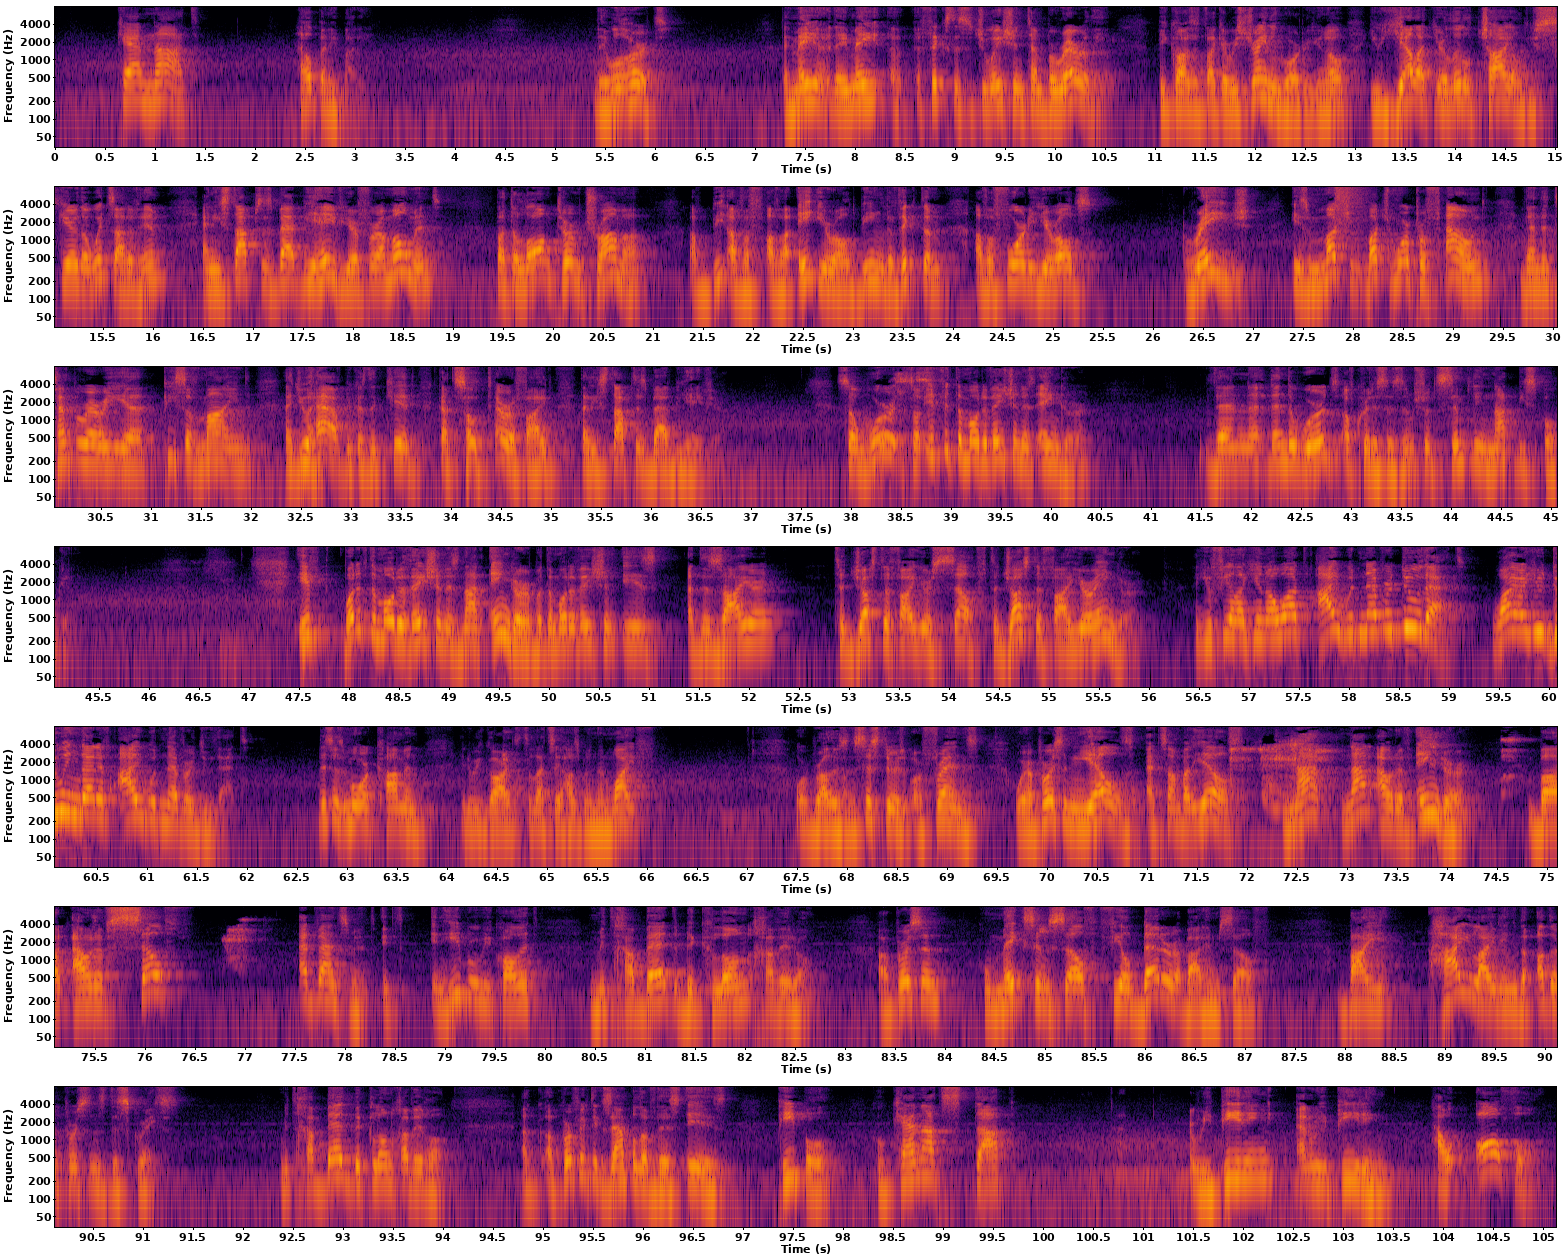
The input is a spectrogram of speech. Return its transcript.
cannot help anybody. They will hurt. They may, they may uh, fix the situation temporarily, because it's like a restraining order, you know? You yell at your little child, you scare the wits out of him, and he stops his bad behavior for a moment, but the long term trauma of, be, of, a, of an eight year old being the victim of a 40 year old's rage is much, much more profound than the temporary uh, peace of mind that you have because the kid got so terrified that he stopped his bad behavior. So, word, so if it, the motivation is anger, then, uh, then the words of criticism should simply not be spoken. If, what if the motivation is not anger, but the motivation is a desire to justify yourself, to justify your anger? You feel like, you know what? I would never do that. Why are you doing that if I would never do that? This is more common in regards to, let's say, husband and wife, or brothers and sisters, or friends where a person yells at somebody else, not, not out of anger, but out of self advancement. It's, in Hebrew, we call it mitchabed biklon chavero. A person who makes himself feel better about himself by highlighting the other person's disgrace. Mitchabed biklon chavero. A perfect example of this is people who cannot stop repeating and repeating how awful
